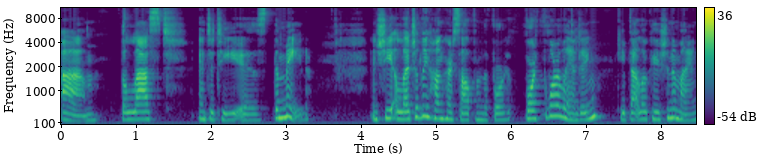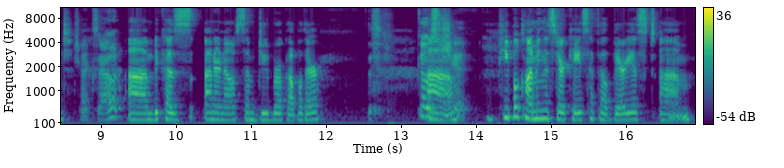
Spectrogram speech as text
Um, the last entity is the maid. And she allegedly hung herself from the four- fourth floor landing. Keep that location in mind. Checks out. Um, because, I don't know, some dude broke up with her. Ghost Um, shit. People climbing the staircase have felt various um,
